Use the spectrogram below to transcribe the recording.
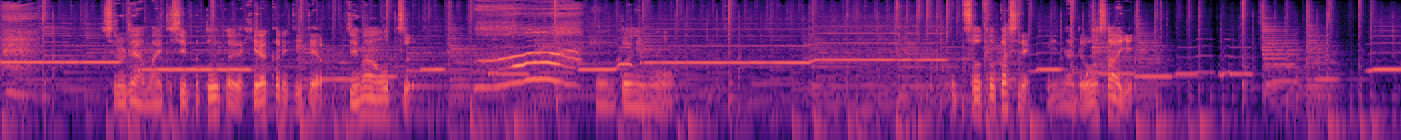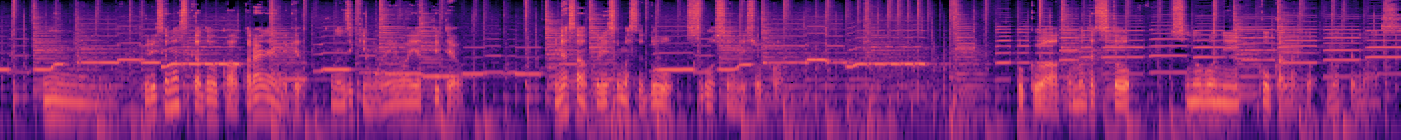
城では毎年舞踏会が開かれていたよ。自慢オツ。本当にもう。ごちそうとお菓子でみんなで大騒ぎ。うーん。クリスマスかどうかわからないんだけど、この時期にお祝いやっていたよ。皆さんクリスマスどう過ごすんでしょうか？僕は友達とスノボに行こうかなと思ってます。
